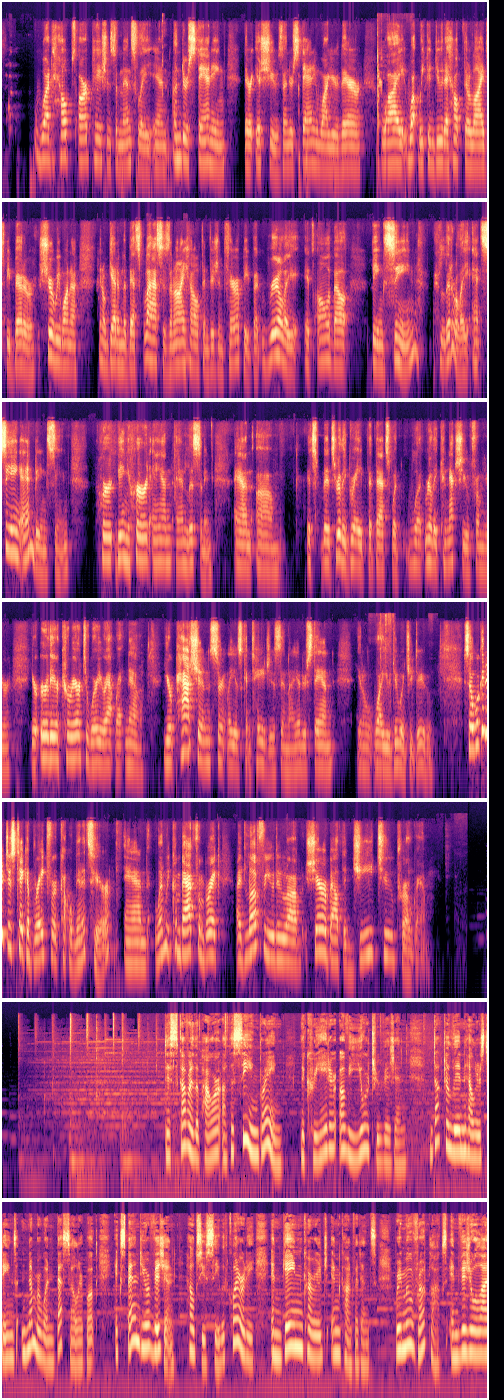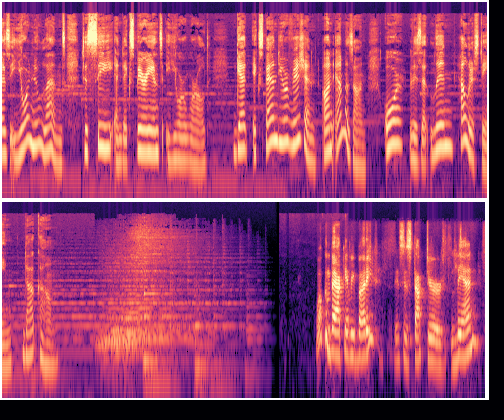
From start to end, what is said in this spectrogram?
what helps our patients immensely in understanding their issues, understanding why you're there, why what we can do to help their lives be better. Sure, we want to, you know, get them the best glasses and eye health and vision therapy, but really it's all about being seen, literally, and seeing and being seen, heard, being heard and and listening, and um, it's it's really great that that's what what really connects you from your your earlier career to where you're at right now. Your passion certainly is contagious, and I understand, you know, why you do what you do. So we're going to just take a break for a couple minutes here, and when we come back from break, I'd love for you to uh, share about the G2 program. Discover the power of the seeing brain the creator of your true vision. Dr. Lynn Hellerstein's number one bestseller book, Expand Your Vision, helps you see with clarity and gain courage and confidence. Remove roadblocks and visualize your new lens to see and experience your world. Get Expand Your Vision on Amazon or visit lynnhellerstein.com. Welcome back, everybody. This is Dr. Lynn,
